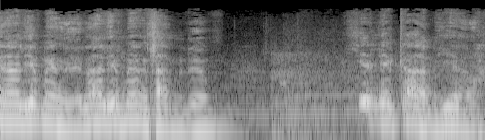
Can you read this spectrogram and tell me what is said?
ไม่น่าเรียกแม่งเลยน่าเรียกแม่งสันเหมือนเดิมเฮียเรียกกล้าเฮียวะ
